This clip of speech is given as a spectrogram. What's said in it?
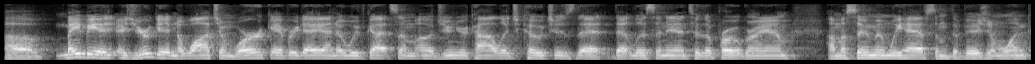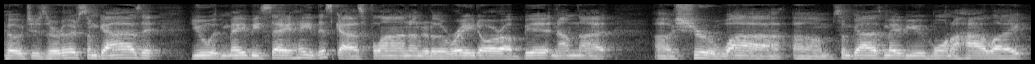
uh, maybe as you're getting to watch them work every day? I know we've got some uh, junior college coaches that, that listen in to the program. I'm assuming we have some Division One coaches. or there's some guys that you would maybe say, "Hey, this guy's flying under the radar a bit," and I'm not uh, sure why? Um, some guys maybe you'd want to highlight.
